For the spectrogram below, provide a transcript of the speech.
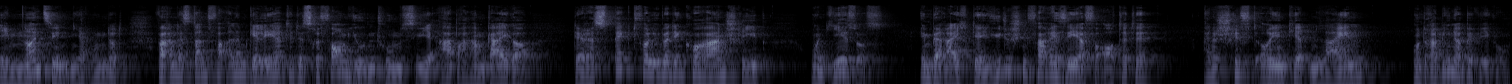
Im 19. Jahrhundert waren es dann vor allem Gelehrte des Reformjudentums wie Abraham Geiger, der respektvoll über den Koran schrieb und Jesus im Bereich der jüdischen Pharisäer verortete, einer schriftorientierten Laien- und Rabbinerbewegung.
